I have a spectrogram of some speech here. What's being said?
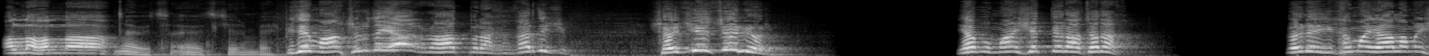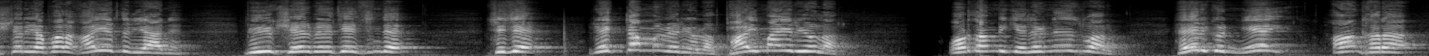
Allah Allah. Evet. Evet Kerim Bey. Bir de Mansur'u da ya rahat bırakın kardeşim. Sözcüye söylüyorum. Ya bu manşetleri atarak böyle yıkama yağlama işleri yaparak hayırdır yani. Büyükşehir Belediyesi'nde size reklam mı veriyorlar? Pay mı ayırıyorlar? Oradan bir geliriniz var. Her gün niye Ankara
